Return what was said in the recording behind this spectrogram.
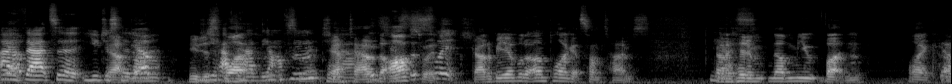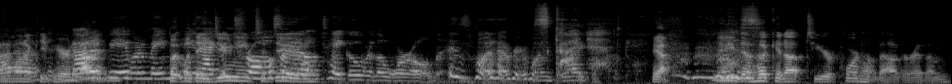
I, Yep. that's it. You just Yeah. hit Yep. on it. You just have want to have the off Mhm. switch. you have Yeah. to have It's the off a switch. switch. Got to be able to unplug it sometimes. Got to Yes. hit a, the mute button. Like I don't want Gotta- to keep hearing Gotta about it. be able to maintain But what they that do need control to so they do- don't take over the world. Is what everyone's like. Yeah, you need to hook it up to your Pornhub algorithm.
